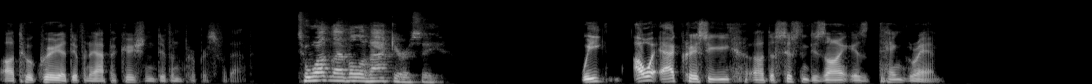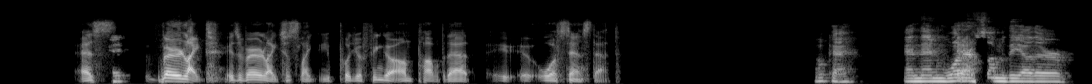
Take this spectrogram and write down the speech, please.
uh, to create a different application, different purpose for that. To what level of accuracy? We our accuracy, uh, the system design is 10 gram. As Okay. very light, it's very light. Just like you put your finger on top of that, it, it will sense that. Okay. And then what Yeah. are some of the other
